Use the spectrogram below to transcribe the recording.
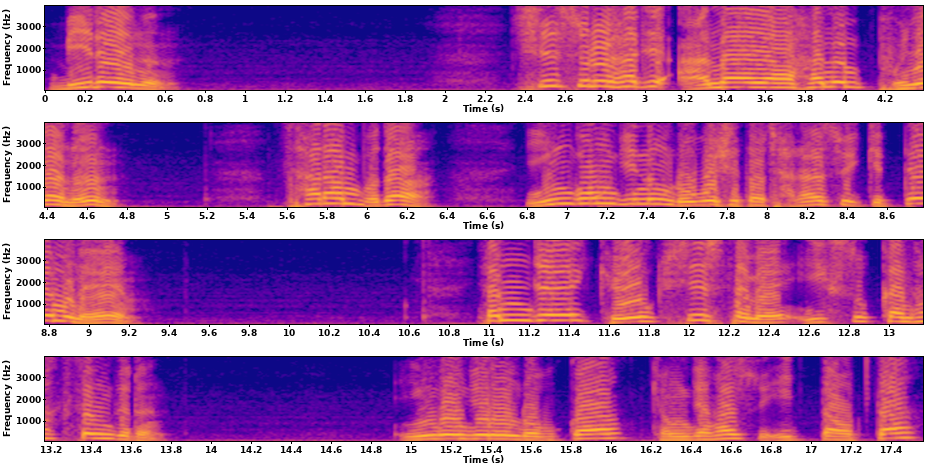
미래에는 실수를 하지 않아야 하는 분야는 사람보다 인공지능 로봇이 더 잘할 수 있기 때문에 현재 교육 시스템에 익숙한 학생들은 인공지능 로봇과 경쟁할 수 있다 없다?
